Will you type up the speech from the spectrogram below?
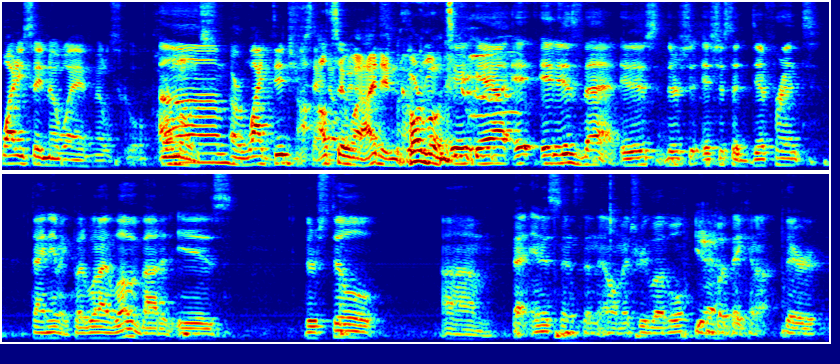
Why do you say no way in middle school? Hormones. Um, Or why did you say? I'll no say way? why I didn't. Hormones. it, yeah, it, it is that. It is. There's. It's just a different dynamic. But what I love about it is there's still um, that innocence in the elementary level. Yeah. But they can. They're.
